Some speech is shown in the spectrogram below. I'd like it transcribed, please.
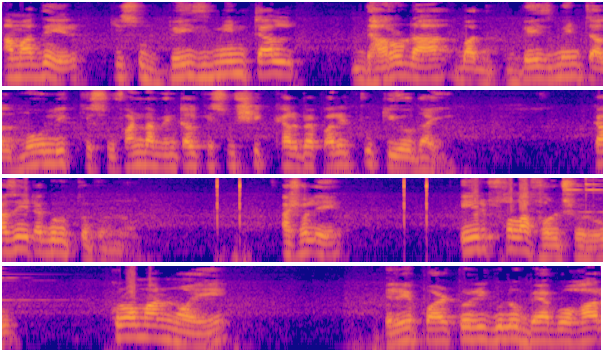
আমাদের কিছু বেজমেন্টাল ধারণা বা বেজমেন্টাল মৌলিক কিছু ফান্ডামেন্টাল কিছু শিক্ষার ব্যাপারে ত্রুটিও দায়ী। কাজে এটা গুরুত্বপূর্ণ। আসলে এর ফলাফলস্বরূপ ক্রমান্বয়ে রেপার্টরিগুলো ব্যবহার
